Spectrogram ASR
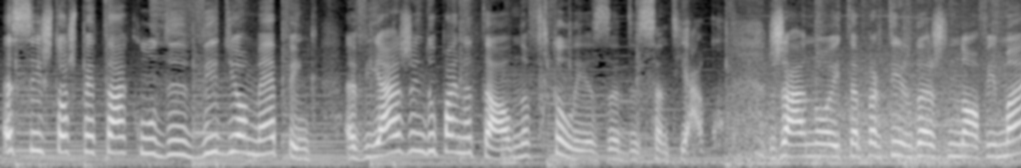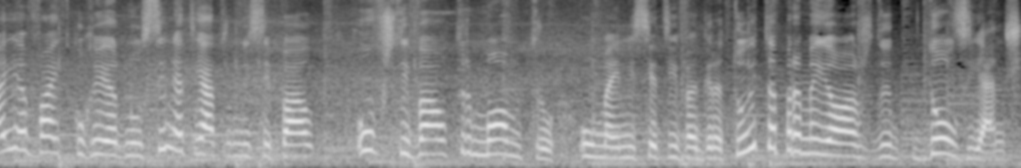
Assista ao espetáculo de videomapping, a viagem do Pai Natal na Fortaleza de Santiago. Já à noite, a partir das 9h30, vai decorrer no Cine Teatro Municipal o Festival Termómetro, uma iniciativa gratuita para maiores de 12 anos.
